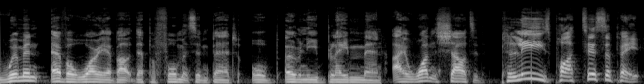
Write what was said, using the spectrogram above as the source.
Women ever worry about their performance in bed or only blame men? I once shouted, please participate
